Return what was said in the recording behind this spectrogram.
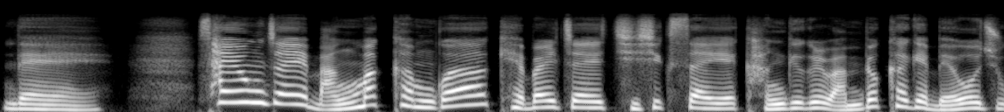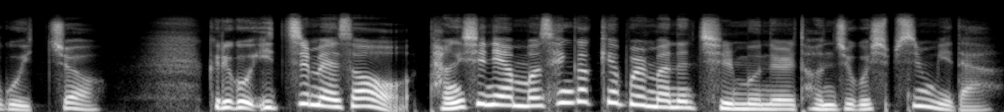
네. 사용자의 막막함과 개발자의 지식 사이의 간극을 완벽하게 메워주고 있죠. 그리고 이쯤에서 당신이 한번 생각해 볼 만한 질문을 던지고 싶습니다.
